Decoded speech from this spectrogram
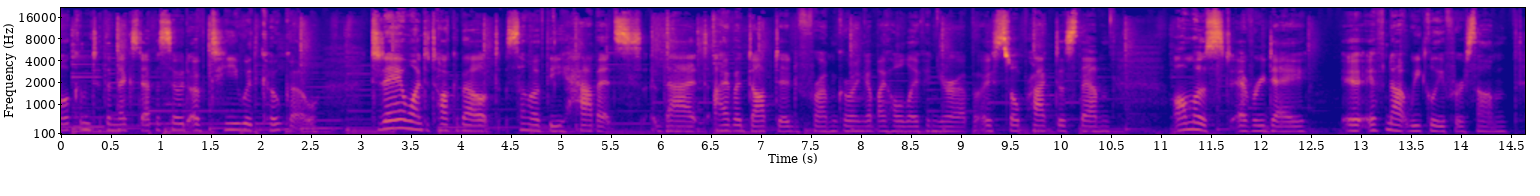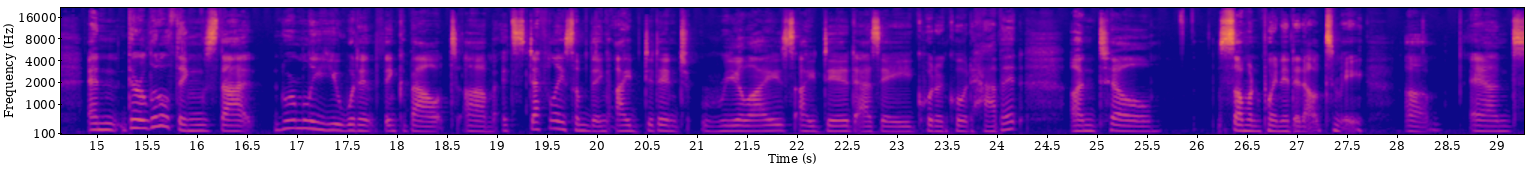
welcome to the next episode of Tea with Coco. Today, I want to talk about some of the habits that I've adopted from growing up my whole life in Europe. I still practice them almost every day, if not weekly for some. And they're little things that normally you wouldn't think about. Um, it's definitely something I didn't realize I did as a quote unquote habit until someone pointed it out to me. Um, and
